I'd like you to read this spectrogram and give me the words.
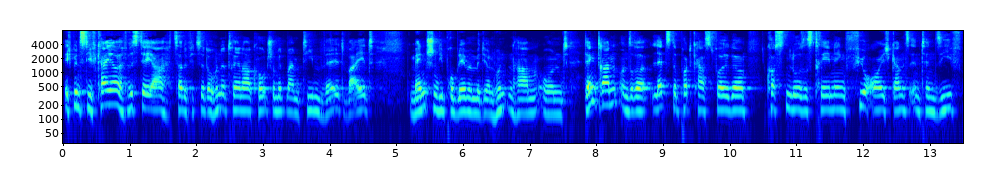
Ich bin Steve Keier, wisst ihr ja, zertifizierter Hundetrainer, coache mit meinem Team weltweit Menschen, die Probleme mit ihren Hunden haben. Und denkt dran, unsere letzte Podcast-Folge, kostenloses Training für euch ganz intensiv.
